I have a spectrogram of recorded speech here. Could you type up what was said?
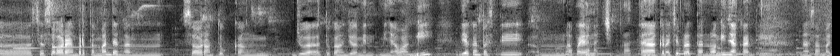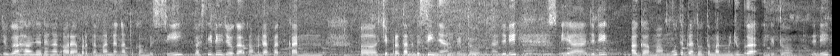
Eh, seseorang yang berteman dengan seorang tukang jual tukang jual min- minyak wangi dia kan pasti em, apa ya kena cipratan Nah, kena cipratan wanginya kan. iya Nah, sama juga halnya dengan orang yang berteman dengan tukang besi, pasti dia juga akan mendapatkan eh, cipratan besinya gitu. Nah, jadi iya, jadi agamamu tergantung temanmu juga gitu. Jadi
